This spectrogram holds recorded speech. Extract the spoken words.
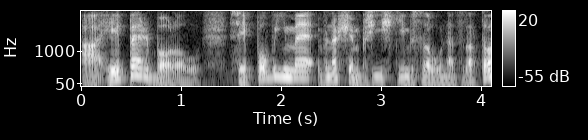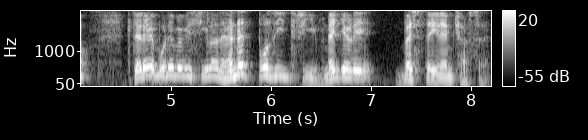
a hyperbolou, si povíme v našem příštím slovu nad zlato, které budeme vysílat hned pozítří v neděli ve stejném čase.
